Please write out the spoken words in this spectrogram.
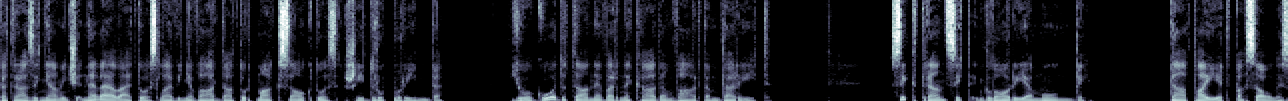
Katrā ziņā viņš nevēlētos, lai viņa vārdā turpmāk sauktos šī drupurinda, jo godu tā nevar nekādam vārdam darīt. Sik transit gloria mundi. Tā paiet pasaules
